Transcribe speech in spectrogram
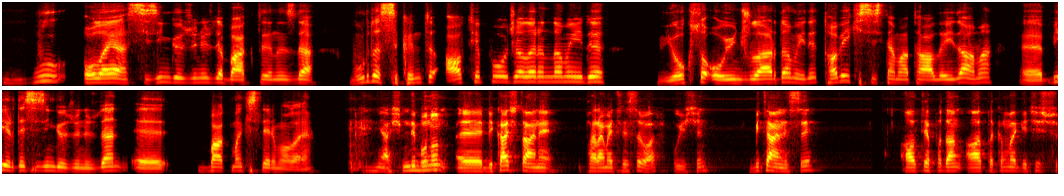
bu olaya sizin gözünüzle baktığınızda burada sıkıntı altyapı hocalarında mıydı yoksa oyuncularda mıydı? Tabii ki sistem hatalıydı ama e, bir de sizin gözünüzden e, bakmak isterim olaya. Ya şimdi bunun e, birkaç tane parametresi var bu işin. Bir tanesi altyapıdan A takıma geçiş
